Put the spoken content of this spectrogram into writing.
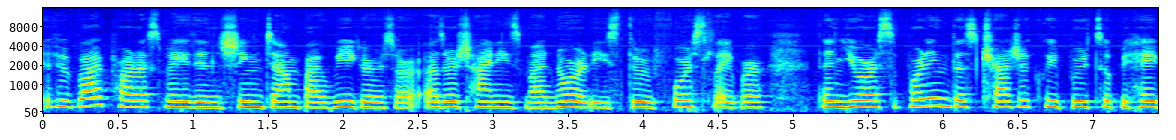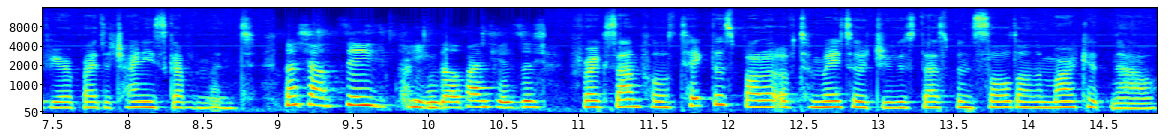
If you buy products made in Xinjiang by Uyghurs or other Chinese minorities through forced labor, then you are supporting this tragically brutal behavior by the Chinese government. For example, take this bottle of tomato juice that's been sold on the market now.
